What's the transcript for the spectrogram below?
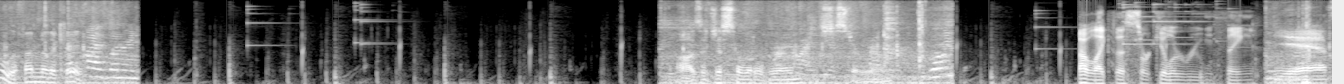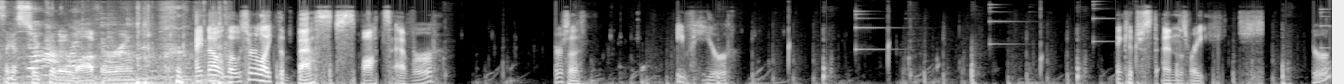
Ooh, I found another cave. Oh, is it just a little room? It's just a room. Oh, like the circular room thing. Yeah, it's like a circular lava room. I know, those are like the best spots ever. There's a cave here. I think it just ends right here?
